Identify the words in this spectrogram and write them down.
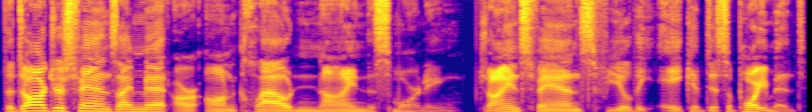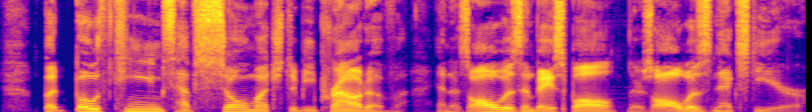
The Dodgers fans I met are on cloud nine this morning. Giants fans feel the ache of disappointment, but both teams have so much to be proud of. And as always in baseball, there's always next year.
